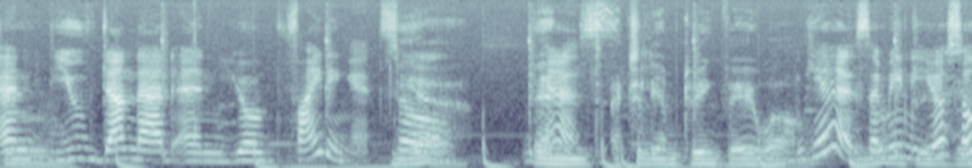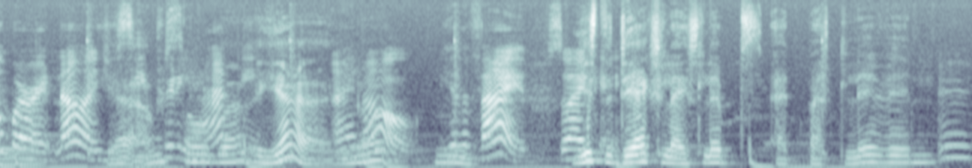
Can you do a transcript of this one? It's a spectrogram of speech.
and you've done that, and you're fighting it. So, yeah. yes. And actually, I'm doing very well. yes, You I know, I'm mean you're sober well. right now, and you Yeah, seem I'm pretty sober. happy. Yeah, I know. know. You're the Mm. vibe. So I Yesterday, actually, I slept at part 11. Mm.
